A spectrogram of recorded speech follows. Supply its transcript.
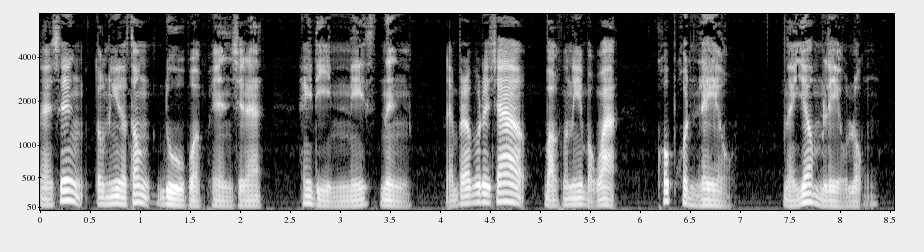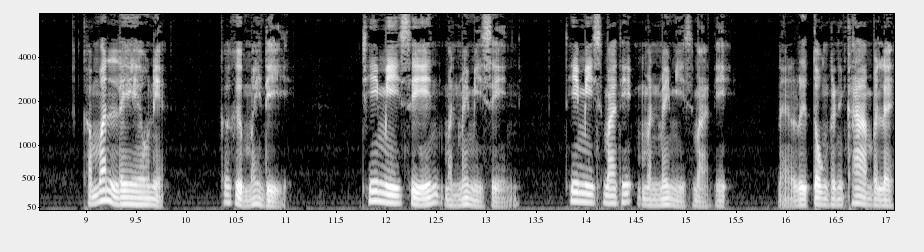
นะซึ่งตรงนี้เราต้องดูบทเพลงชนะ ให้ดีนิดหนึ่งนะพระพุทธเจ้าบอกตรงนี้บอกว่าคบคนเลวนะย่อมเลวหลงคำว่าเลวเนี่ยก็คือไม่ดี ที่มีศีลมันไม่มีศีล ที่มีสมาธิมันไม่มีสมาธินะหรือตรงกันข้ามไปเลย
